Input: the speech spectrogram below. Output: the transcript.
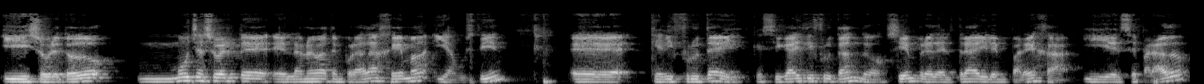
Y sobre todo, mucha suerte en la nueva temporada, Gema y Agustín. Eh, que disfrutéis, que sigáis disfrutando siempre del trail en pareja y en separado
